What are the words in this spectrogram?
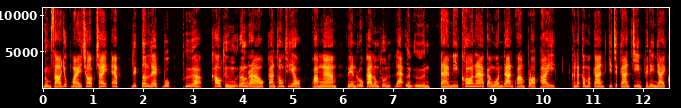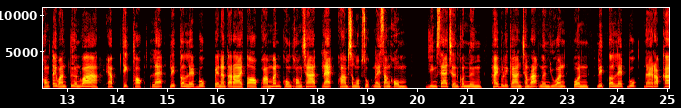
หนุ่มสาวยุคใหม่ชอบใช้แอป Little Red Book เพื่อเข้าถึงเรื่องราวการท่องเที่ยว ความงาม เรียนรู้การลงทุนและอื่นๆ แต่มีข้อหน้ากังวลด้านความปลอดภัย คณะกรรมการกิจการจีนแผ่นใหญ่ของไต้หวันเตือนว่าแอป TikTok และ Little Red Book เป็นอันตรายต่อความมั่นคงของชาติ และความสงบสุขในสังคมหญิงแซ่เฉินคนหนึ่ง ให้บริการชำระเงินหยวนบน Little Red Book ได้รับค่า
